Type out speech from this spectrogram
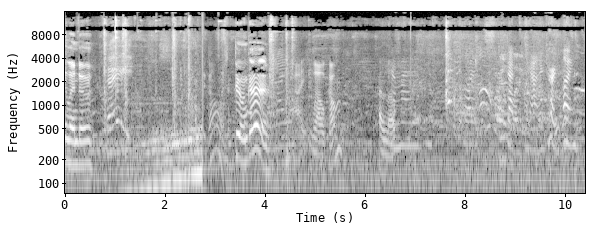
Hey, Linda. Hey, How's it going? Doing good. Hi, welcome. Hello. That's yeah, turn line.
